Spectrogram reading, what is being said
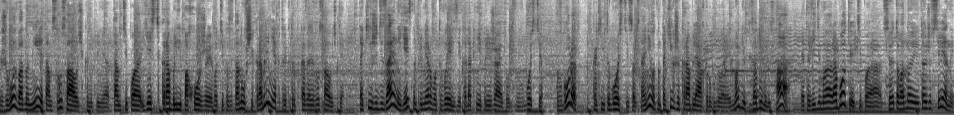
живут в одном мире, там, с русалочкой, например. Там, типа, есть корабли похожие, вот, типа, затонувшие корабли некоторые, которые показали в русалочке. Такие же дизайны есть, например, вот в Эльзе, когда к ней приезжают вот в гости в город, какие-то гости, собственно, они вот на таких же кораблях, грубо говоря. И многие задумались, а, это, видимо, работает, типа, все это в одной и той же вселенной.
